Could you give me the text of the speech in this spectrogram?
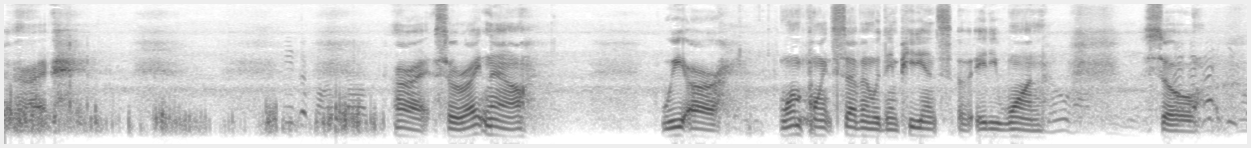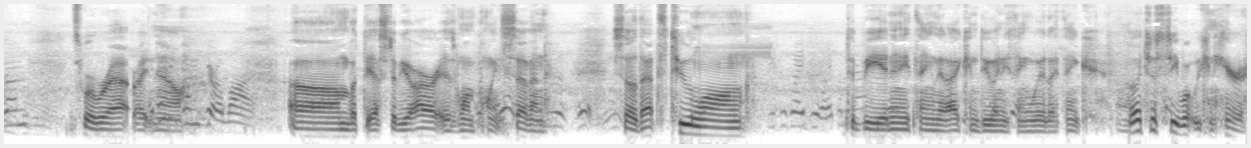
Alright. Alright, so right now we are 1.7 with the impedance of 81. So that's where we're at right now. Um, but the SWR is 1.7. So that's too long to be at anything that I can do anything with, I think. Let's just see what we can hear.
